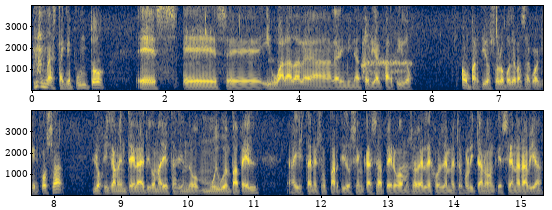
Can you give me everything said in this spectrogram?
hasta qué punto es, es eh, igualada la, la eliminatoria, el partido. A un partido solo puede pasar cualquier cosa. Lógicamente el Atlético de Madrid está haciendo muy buen papel. Ahí están esos partidos en casa, pero vamos a ver lejos del Metropolitano, aunque sea en Arabia,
